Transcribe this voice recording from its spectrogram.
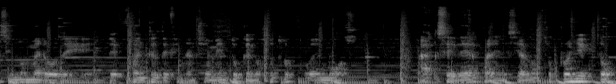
sinnúmero de, fuentes de financiamiento que nosotros podemos acceder para iniciar nuestro proyecto,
